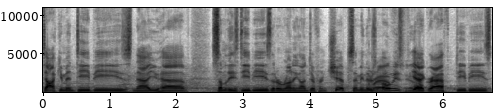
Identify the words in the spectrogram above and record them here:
document DBs, now you have some of these DBs that are running on different chips. I mean, there's graph, always, yeah. yeah, graph DBs.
